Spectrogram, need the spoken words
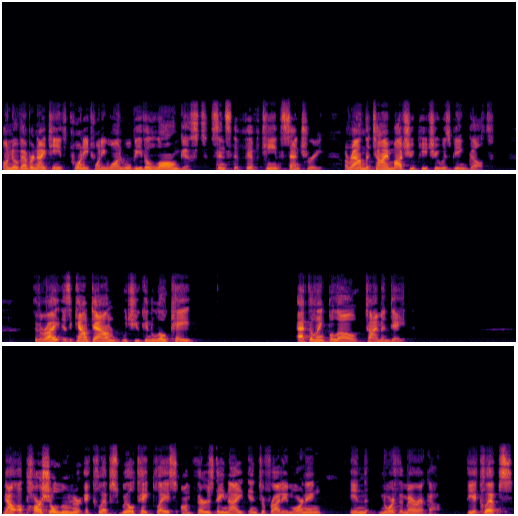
on November 19th, 2021, will be the longest since the 15th century, around the time Machu Picchu was being built. To the right is a countdown, which you can locate at the link below, time and date. Now, a partial lunar eclipse will take place on Thursday night into Friday morning in North America. The eclipse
